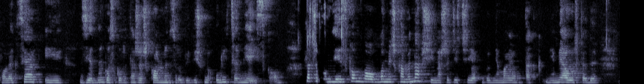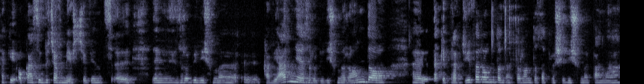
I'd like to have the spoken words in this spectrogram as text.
po lekcjach i z jednego z korytarzy szkolnych zrobiliśmy ulicę miejską. Dlaczego miejską? Bo, bo mieszkamy na wsi. Nasze dzieci jakby nie mają tak, nie miały wtedy takiej okazji bycia w mieście, więc y, zrobiliśmy y, kawiarnię, zrobiliśmy rondo, takie prawdziwe rondo. Na to rondo zaprosiliśmy pana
